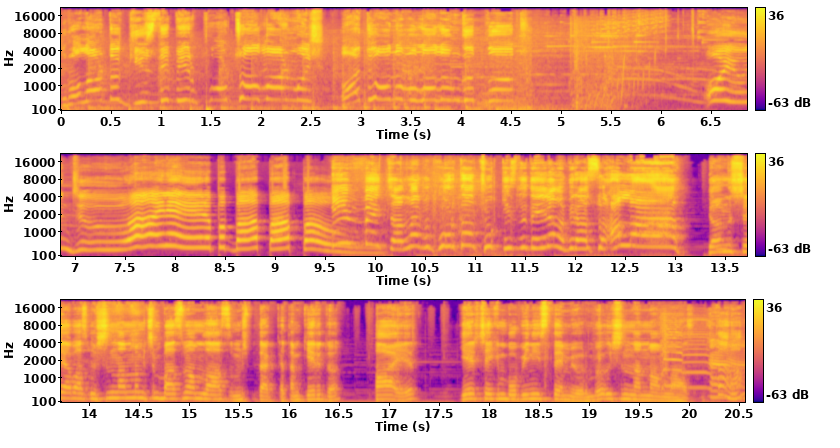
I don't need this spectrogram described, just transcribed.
Buralarda gizli bir portal varmış. Hadi onu bulalım Gut Gut. Oyuncu aile pa pa pa pa. Evet canlar bu portal çok gizli değil ama biraz sonra Allah! Yanlış şeye bas. Işınlanmam için basmam lazımmış. Bir dakika tam geri dön. Hayır. Yer çekim bobini istemiyorum. Böyle ışınlanmam lazım. Tamam.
